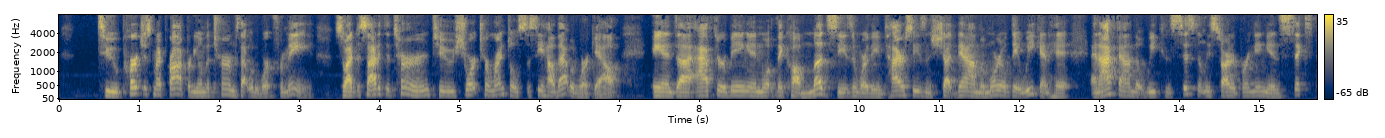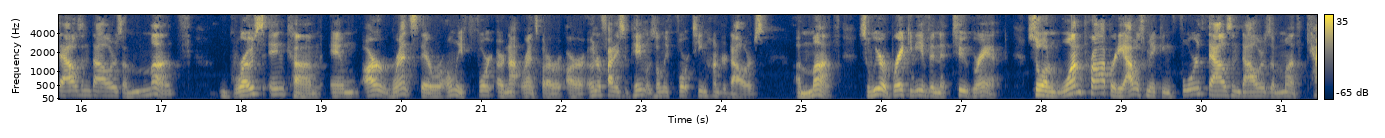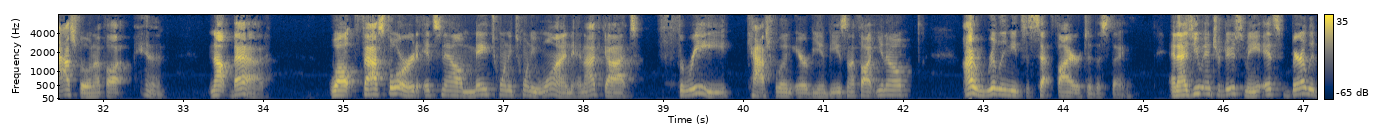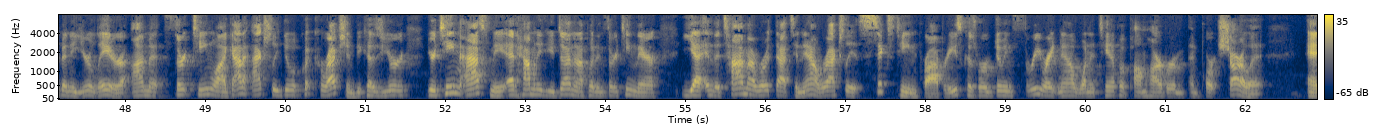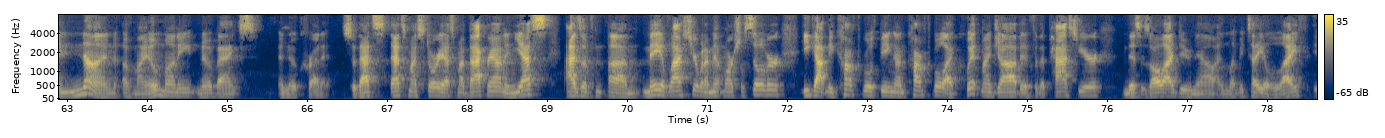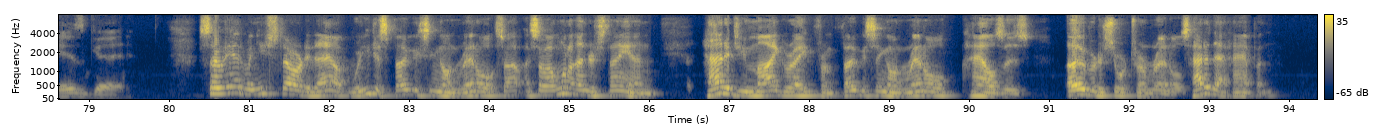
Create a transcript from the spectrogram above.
to purchase my property on the terms that would work for me. So I decided to turn to short term rentals to see how that would work out. And uh, after being in what they call mud season, where the entire season shut down, Memorial Day weekend hit, and I found that we consistently started bringing in $6,000 a month gross income. And our rents there were only four, or not rents, but our, our owner financing payment was only $1,400 a month. So we were breaking even at two grand. So on one property, I was making $4,000 a month cash flow. And I thought, man, not bad. Well, fast forward, it's now May 2021, and I've got three cash flowing Airbnbs. And I thought, you know, I really need to set fire to this thing. And as you introduced me, it's barely been a year later. I'm at 13. Well, I got to actually do a quick correction because your your team asked me, Ed, how many have you done? And I put in 13 there. Yet in the time I wrote that to now, we're actually at 16 properties because we're doing three right now one in Tampa, Palm Harbor, and Port Charlotte, and none of my own money, no banks, and no credit. So that's that's my story. That's my background. And yes, as of um, May of last year, when I met Marshall Sylver, he got me comfortable with being uncomfortable. I quit my job, and for the past year, this is all I do now. And let me tell you, life is good. So Ed, when you started out, were you just focusing on rental? So, so I want to understand how did you migrate from focusing on rental houses over to short term rentals. How did that happen?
